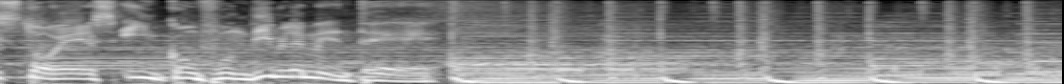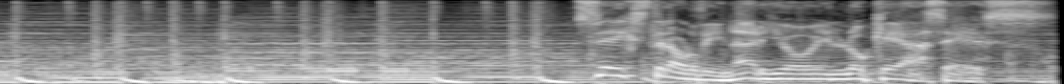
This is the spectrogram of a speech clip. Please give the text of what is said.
Esto es Inconfundiblemente. Sé extraordinario en lo que haces.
